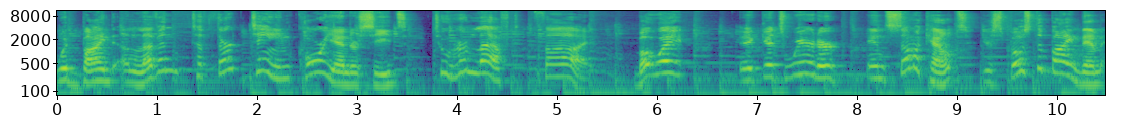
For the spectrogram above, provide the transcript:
would bind 11 to 13 coriander seeds to her left thigh. But wait, it gets weirder. In some accounts, you're supposed to bind them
